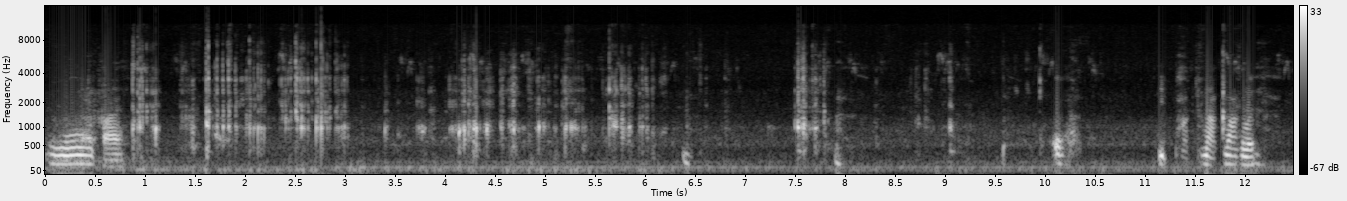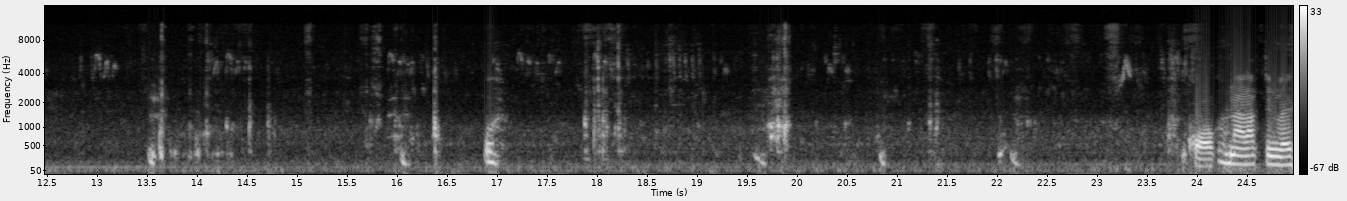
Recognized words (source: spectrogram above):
โอ้ตายโอ้ติดผักหนักมากเลย โอ้ยข อก็น่ารักจังเลย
